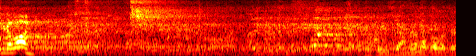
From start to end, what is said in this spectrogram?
on, come on. সেইটো জানে ল'ব লাগে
